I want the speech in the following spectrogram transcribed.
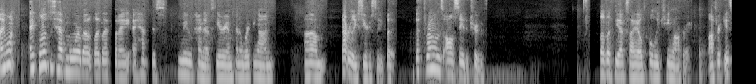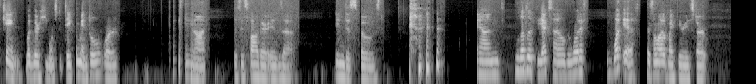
I want I'd love to have more about Ludleth, but I, I have this new kind of theory I'm kind of working on. Um, not really seriously, but the thrones all say the truth. Ludleth the exiled, holy King Lothric. Lothric is king, whether he wants to take the mantle or not, because his father is uh, indisposed. and Ludleth the exiled, and what if what if because a lot of my theories start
